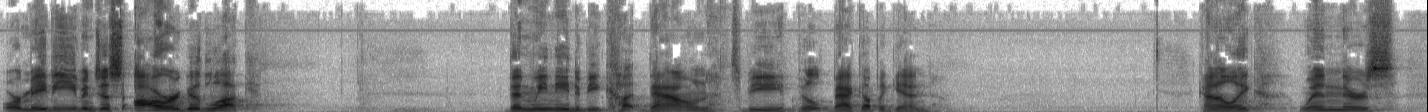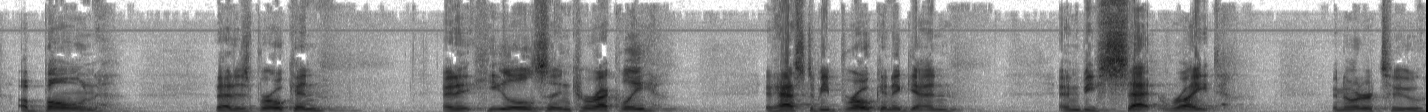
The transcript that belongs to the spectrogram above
or maybe even just our good luck, then we need to be cut down to be built back up again. Kind of like when there's a bone that is broken and it heals incorrectly it has to be broken again and be set right in order to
